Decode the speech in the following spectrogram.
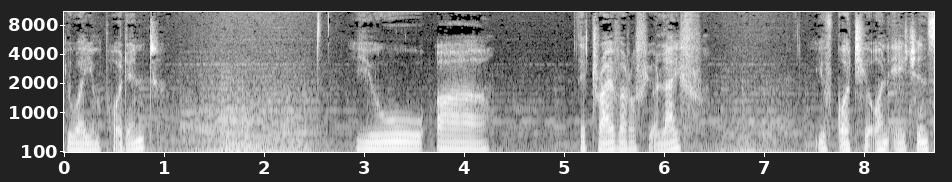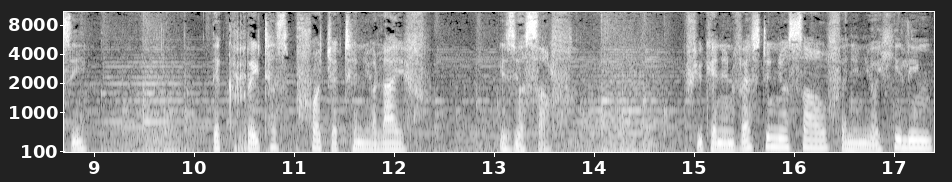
you are important, you are the driver of your life. You've got your own agency. The greatest project in your life is yourself. If you can invest in yourself and in your healing,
